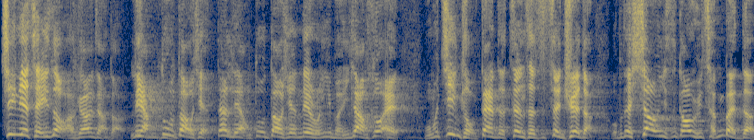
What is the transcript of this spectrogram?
今天陈吉仲啊，刚刚讲到两度道歉，但两度道歉内容一模一样，说哎，我们进口蛋的政策是正确的，我们的效益是高于成本的，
